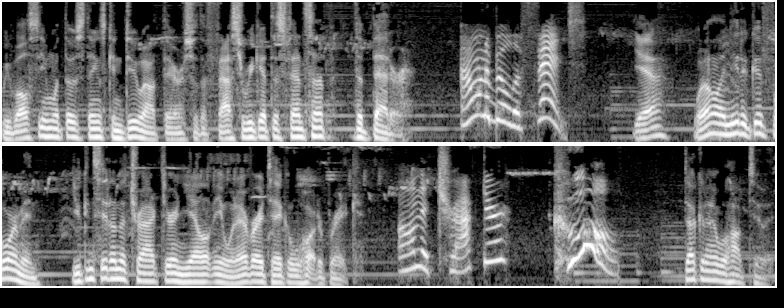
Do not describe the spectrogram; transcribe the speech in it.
We've all seen what those things can do out there, so the faster we get this fence up, the better. I want to build a fence. Yeah? Well, I need a good foreman. You can sit on the tractor and yell at me whenever I take a water break. On the tractor? Cool! Duck and I will hop to it.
